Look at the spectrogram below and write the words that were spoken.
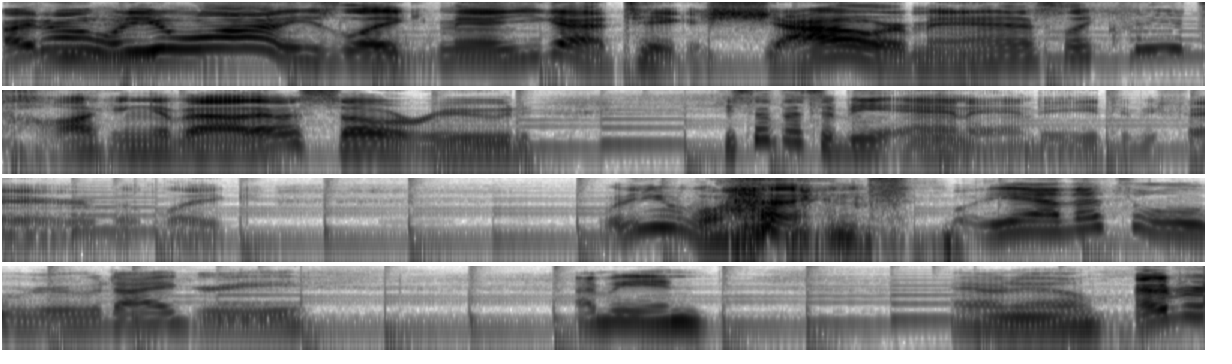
I know. What do you want? He's like, man, you gotta take a shower, man. It's like, what are you talking about? That was so rude. He said that to me and Andy, to be fair, but like, what do you want? Yeah, that's a little rude. I agree. I mean, I don't know. I, never,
